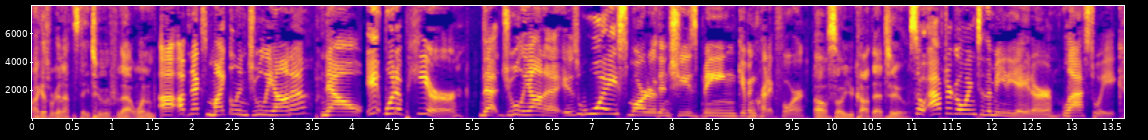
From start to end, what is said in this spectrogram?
I guess we're going to have to stay tuned for that one. Uh, up next, Michael and Juliana. Now, it would appear that Juliana is way smarter than she's being given credit for. Oh, so you caught that too. So, after going to the mediator last week,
